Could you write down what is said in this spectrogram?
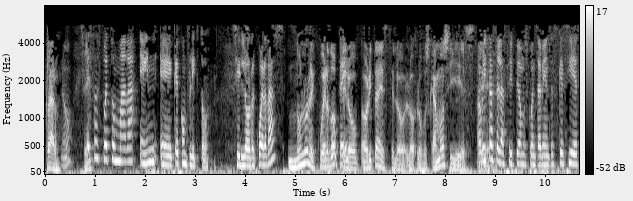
Claro. ¿no? sí. Esa fue tomada en eh, qué conflicto? Si lo recuerdas, No lo recuerdo, pero ahorita este lo, lo, lo buscamos y este, Ahorita se las tuiteamos cuentavientes que sí es,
